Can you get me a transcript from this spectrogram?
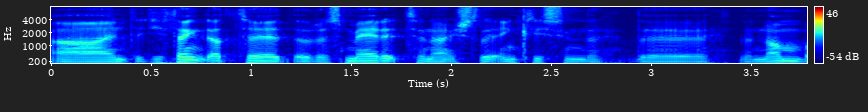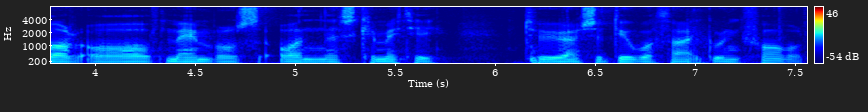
And do you think that uh, there is merit in actually increasing the, the, the number of members on this committee to actually deal with that going forward?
